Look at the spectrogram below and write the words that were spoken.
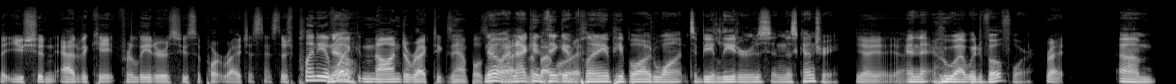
that you shouldn't advocate for leaders who support righteousness there's plenty of No. like non-direct examples No, of that and I can think of right? plenty of people I would want to be leaders in this country. yeah yeah yeah and that who I would vote for. Right. Um,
